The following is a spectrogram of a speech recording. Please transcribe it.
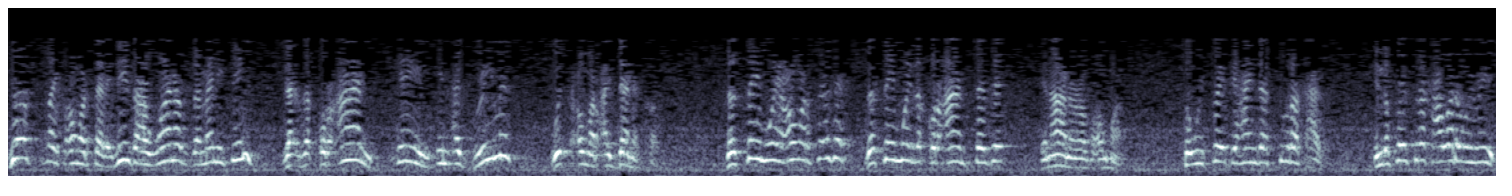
Just like Umar said it. These are one of the many things that the Quran came in agreement with Umar, identical. The same way Umar says it, the same way the Quran says it, in honor of Umar. So we pray behind that two rak'ahs. In the first rak'ah, what do we read?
